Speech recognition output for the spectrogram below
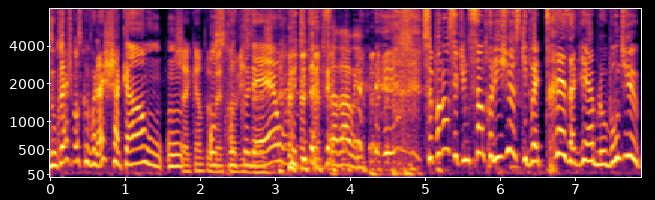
Donc là, je pense que voilà, chacun, on, chacun peut on mettre se reconnaît. On tout à fait. Ça va, oui. Cependant, c'est une sainte religieuse qui doit être très agréable au bon Dieu.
